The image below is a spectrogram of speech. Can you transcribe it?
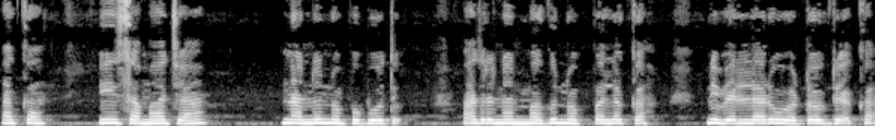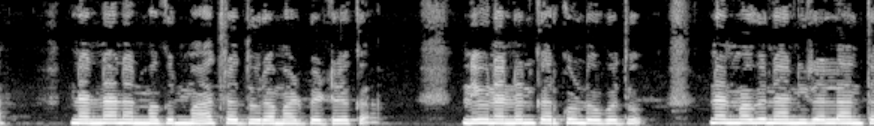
ಅಕ್ಕ, ಈ ಸಮಾಜ ನನ್ನನ್ನು ಒಪ್ಪಬೋದು ಆದರೆ ನನ್ನ ಮಗನ ಒಪ್ಪಲ್ಲಕ್ಕ ನೀವೆಲ್ಲರೂ ಹೊರ್ಟೋಗ್ರಿ ಅಕ್ಕ. ನನ್ನ ನನ್ನ ಮಗನ ಮಾತ್ರ ದೂರ ಮಾಡಬೇಡ್ರಿ ಅಕ್ಕ. ನೀವು ನನ್ನನ್ನು ಕರ್ಕೊಂಡು ಹೋಗೋದು. ನನ್ನ ಮಗ ನಾನಿರಲ್ಲ ಅಂತ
